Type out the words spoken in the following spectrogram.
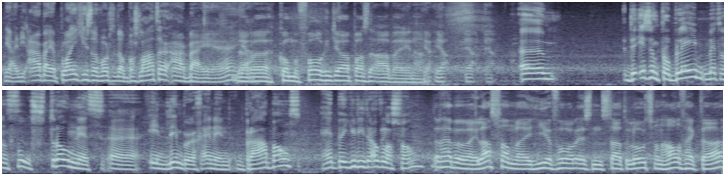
Ja, die aardbeienplantjes, dat worden dan pas later aardbeien, hè? Daar Ja. eh, komen volgend jaar pas de aardbeien aan. Ja. Ja, ja, ja. Ehm, er is een probleem met een vol stroomnet eh, in Limburg en in Brabant. Hebben jullie er ook last van? Daar hebben wij last van. Wij, hiervoor is een, staat een loods van een half hectare.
